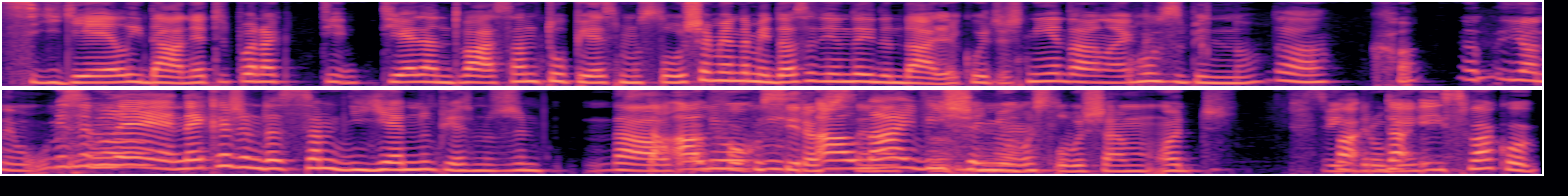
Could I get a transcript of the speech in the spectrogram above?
cijeli dan, ja ti onak ti- tjedan, dva, sam tu pjesmu slušam i onda mi dosadi i onda idem dalje, kućeš, nije da onak... Ozbiljno. Da. Ka? Ja, ne mogu. Mislim, ne, ne kažem da sam jednu pjesmu slušam, Da, ali, u- fokusiraš ali se na to. najviše nju Da. slušam od svih Pa, drugih. da, i svako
